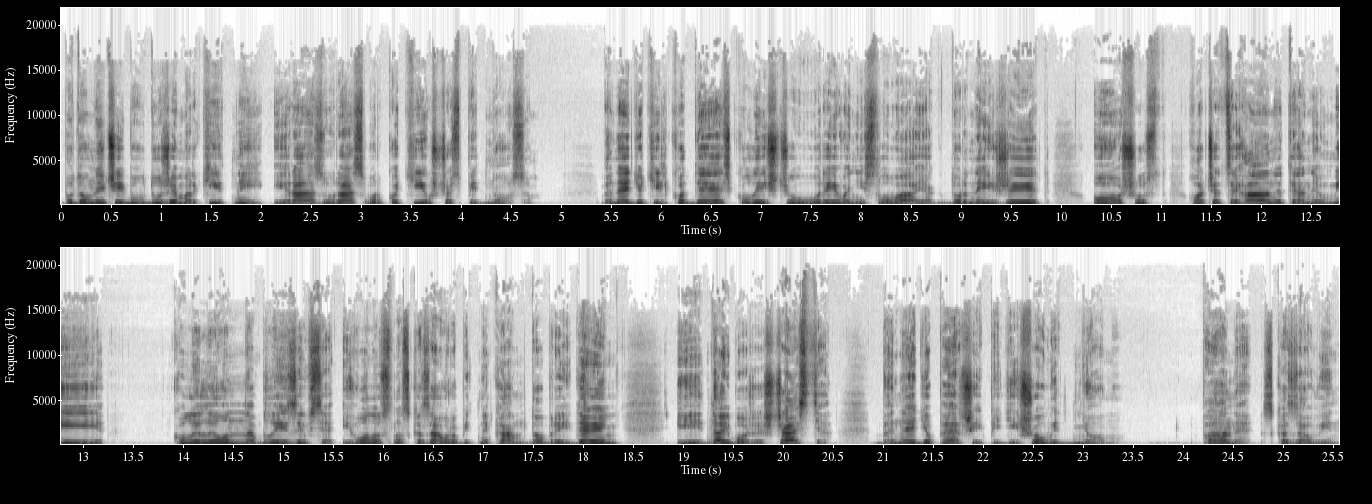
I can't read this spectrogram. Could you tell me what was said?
Будовничий був дуже маркітний і раз у раз воркотів щось під носом. Бенедьо тільки десь колись чув уривані слова, як дурний жит, ошуст, хоче циганити, а не вміє. Коли Леон наблизився і голосно сказав робітникам Добрий день і дай Боже щастя, Бенедьо перший підійшов від ньому. Пане, сказав він,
